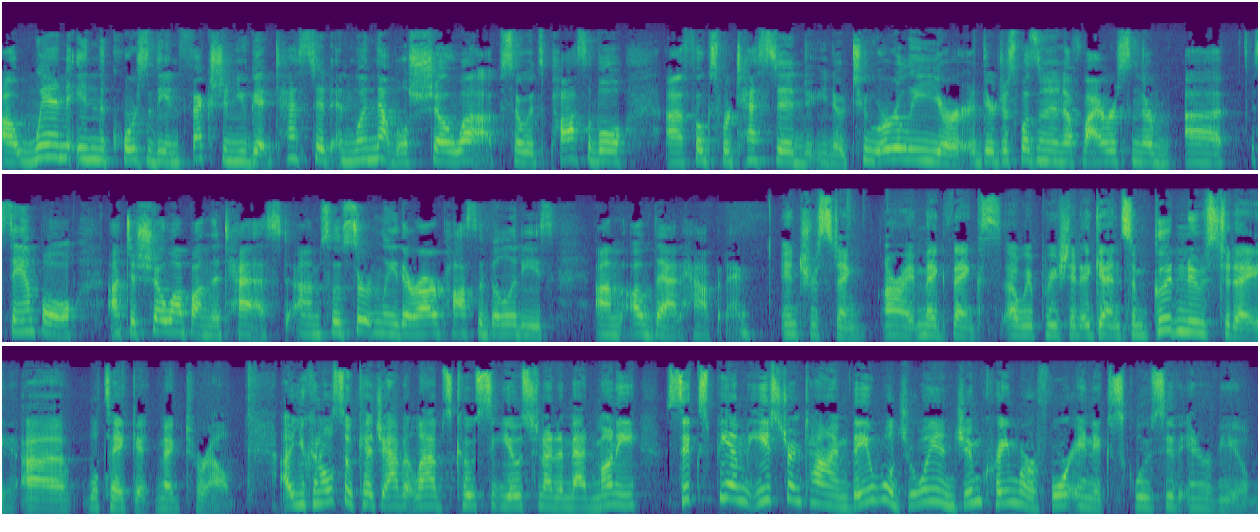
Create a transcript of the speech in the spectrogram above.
uh, when in the course of the infection you get tested and when that will show up. So it's possible uh, folks were tested, you know, too early, or there just wasn't enough virus in their uh, sample uh, to show up on the test. Um, so certainly there are possibilities um, of that happening. Interesting. All right, Meg, thanks. Uh, we appreciate it. Again, some good news today. Uh, we'll take it, Meg Tirrell. Uh, you can also catch Abbott Labs co CEOs tonight on Mad Money, 6 p.m. Eastern Time. They will join Jim Cramer for an exclusive interview.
